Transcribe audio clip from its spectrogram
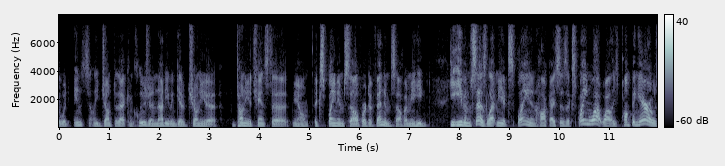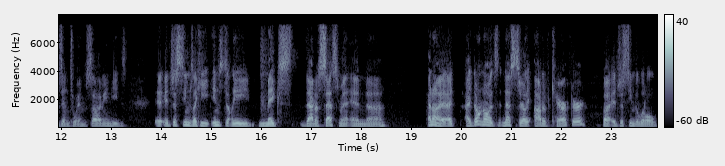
would instantly jump to that conclusion and not even give Tony a Tony a chance to you know explain himself or defend himself. I mean, he he even says, "Let me explain," and Hawkeye says, "Explain what?" While he's pumping arrows into him. So I mean, he's it, it just seems like he instantly makes that assessment, and uh, I don't know. I I don't know. It's necessarily out of character, but it just seemed a little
